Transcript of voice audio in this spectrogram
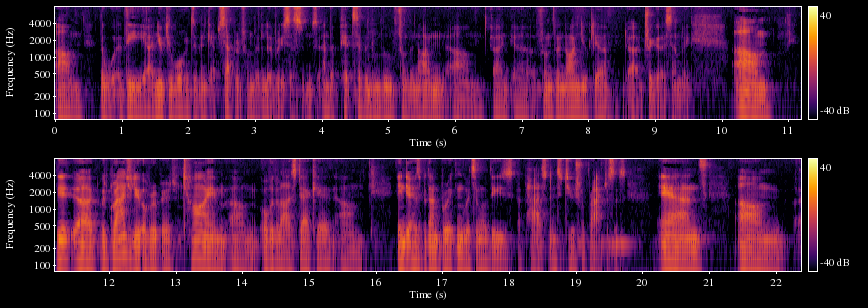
um, the, the uh, nuclear warheads have been kept separate from the delivery systems, and the pits have been removed from the non um, uh, uh, from the non-nuclear uh, trigger assembly. Um, the, uh, but gradually, over a period of time, um, over the last decade, um, India has begun breaking with some of these uh, past institutional practices. And um, uh,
